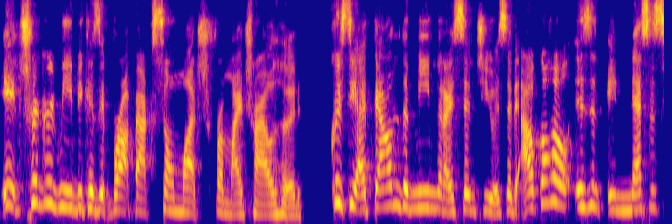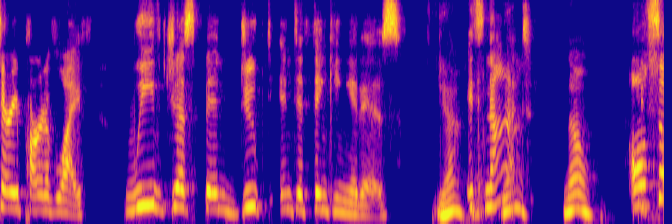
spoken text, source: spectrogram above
It triggered me because it brought back so much from my childhood. Christy, I found the meme that I sent to you. It said alcohol isn't a necessary part of life. We've just been duped into thinking it is. Yeah. It's not. Yeah. No. Also,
